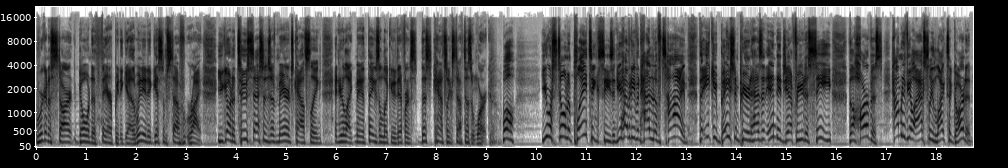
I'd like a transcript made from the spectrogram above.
We're going to start going to therapy together. We need to get some stuff right. You go to two sessions of marriage counseling and you're like, man, things are looking different. This counseling stuff doesn't work. Well, you are still in a planting season. You haven't even had enough time. The incubation period hasn't ended yet for you to see the harvest. How many of y'all actually like to garden?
